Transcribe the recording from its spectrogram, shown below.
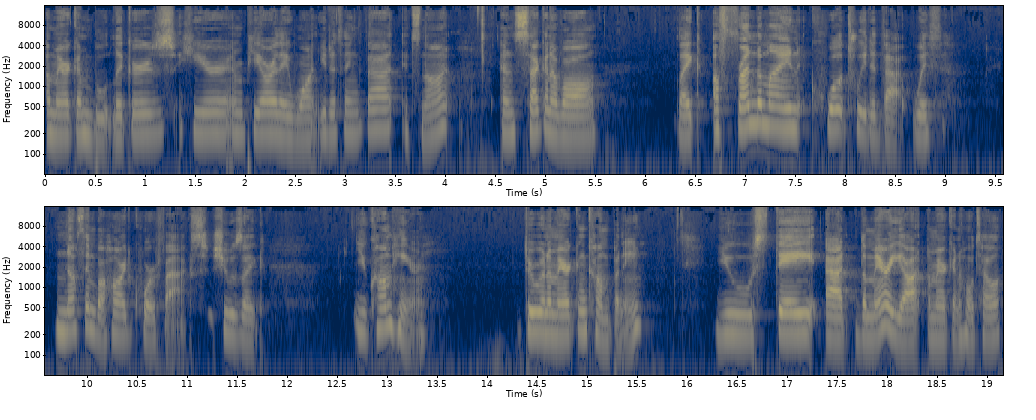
American bootlickers here in PR they want you to think that it's not. And second of all, like a friend of mine quote tweeted that with nothing but hardcore facts. She was like, "You come here through an American company." You stay at the Marriott American Hotel.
